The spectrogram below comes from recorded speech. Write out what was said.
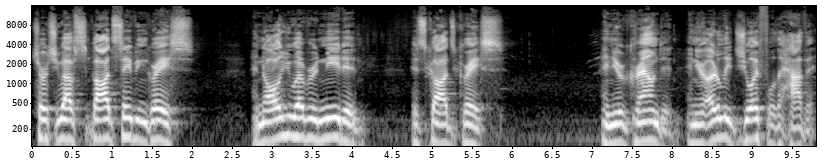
Church, you have God's saving grace, and all you ever needed is God's grace. And you're grounded, and you're utterly joyful to have it.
